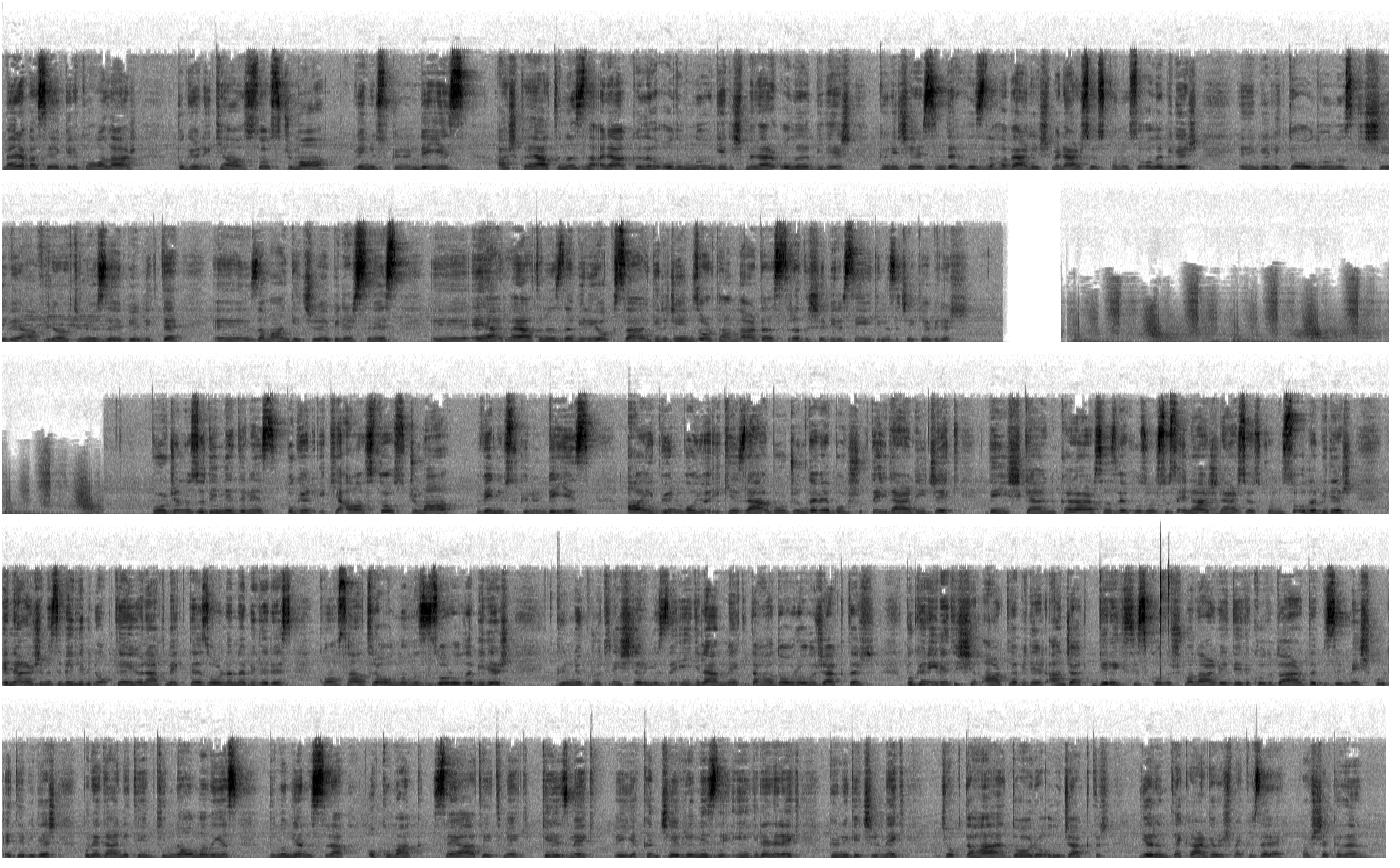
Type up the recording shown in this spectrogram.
Merhaba sevgili kovalar. Bugün 2 Ağustos Cuma, Venüs günündeyiz. Aşk hayatınızla alakalı olumlu gelişmeler olabilir. Gün içerisinde hızlı haberleşmeler söz konusu olabilir. Ee, Birlikte olduğunuz kişi veya flörtünüzle birlikte e, zaman geçirebilirsiniz. Ee, Eğer hayatınızda biri yoksa gireceğiniz ortamlarda sıra dışı birisi ilginizi çekebilir. Burcunuzu dinlediniz. Bugün 2 Ağustos Cuma, Venüs günündeyiz. Ay gün boyu ikizler burcunda ve boşlukta ilerleyecek. Değişken, kararsız ve huzursuz enerjiler söz konusu olabilir. Enerjimizi belli bir noktaya yöneltmekte zorlanabiliriz. Konsantre olmamız zor olabilir. Günlük rutin işlerimizle ilgilenmek daha doğru olacaktır. Bugün iletişim artabilir ancak gereksiz konuşmalar ve dedikodular da bizi meşgul edebilir. Bu nedenle temkinli olmalıyız. Bunun yanı sıra okumak, seyahat etmek, gezmek ve yakın çevremizle ilgilenerek günü geçirmek çok daha doğru olacaktır. Yarın tekrar görüşmek üzere. Hoşçakalın.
